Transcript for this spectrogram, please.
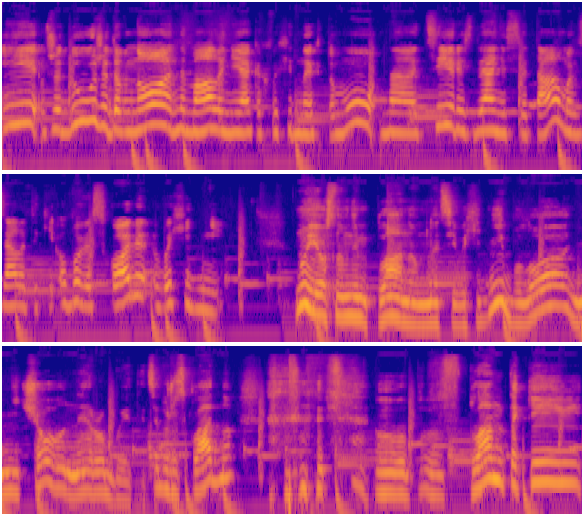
і вже дуже давно не мали ніяких вихідних. Тому на ці різдвяні свята ми взяли такі обов'язкові вихідні. Ну і основним планом на ці вихідні було нічого не робити. Це дуже складно. План такий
